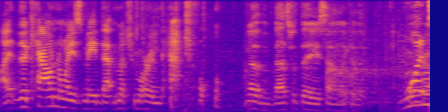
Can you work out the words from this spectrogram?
I, the cow noise made that much more impactful. No, that's what they sound like. In the... What?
